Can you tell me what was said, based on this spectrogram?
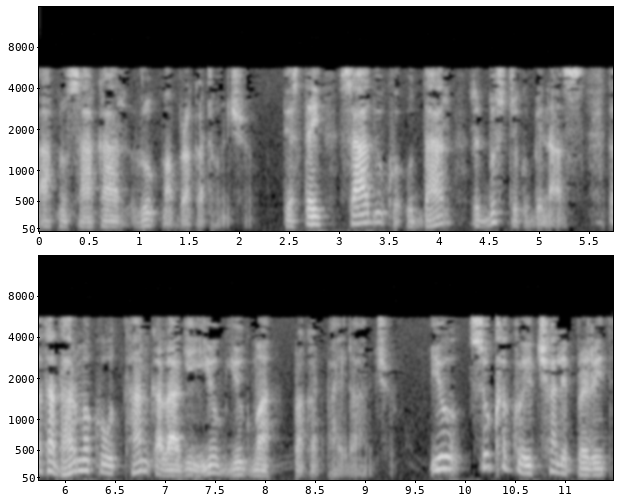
आफ्नो साकार रूपमा प्रकट हुन्छु। त्यस्तै साधुको उद्धार र दुष्टको विनाश तथा धर्मको उत्थानका लागि युग युगमा प्रकट भइरहन्छु। यो सुखको इच्छाले प्रेरित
